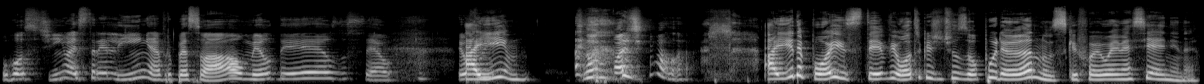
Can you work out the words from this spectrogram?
o rostinho, a estrelinha pro pessoal. Meu Deus do céu. Eu Aí, fui- Pode falar. aí depois teve outro que a gente usou por anos, que foi o MSN, né?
